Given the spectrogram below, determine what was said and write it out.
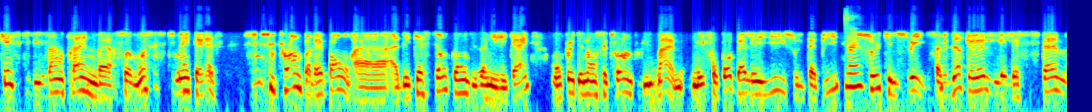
Qu'est-ce qui les entraîne vers ça? Moi, c'est ce qui m'intéresse si M. Trump répond à, des questions contre des Américains, on peut dénoncer Trump lui-même, mais il ne faut pas balayer sous le tapis ceux qui le suivent. Ça veut dire que le, système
